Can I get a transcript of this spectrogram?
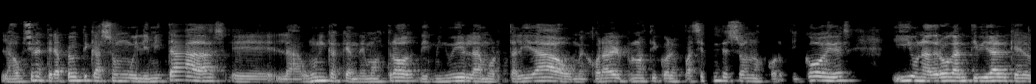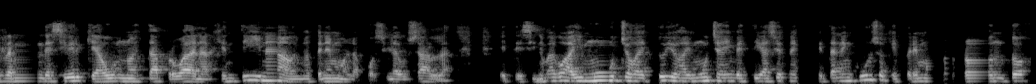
las opciones terapéuticas son muy limitadas. Eh, las únicas que han demostrado disminuir la mortalidad o mejorar el pronóstico de los pacientes son los corticoides y una droga antiviral que es el remdesivir que aún no está aprobada en Argentina, hoy no tenemos la posibilidad de usarla. Este, sin embargo, hay muchos estudios, hay muchas investigaciones que están en curso que esperemos pronto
